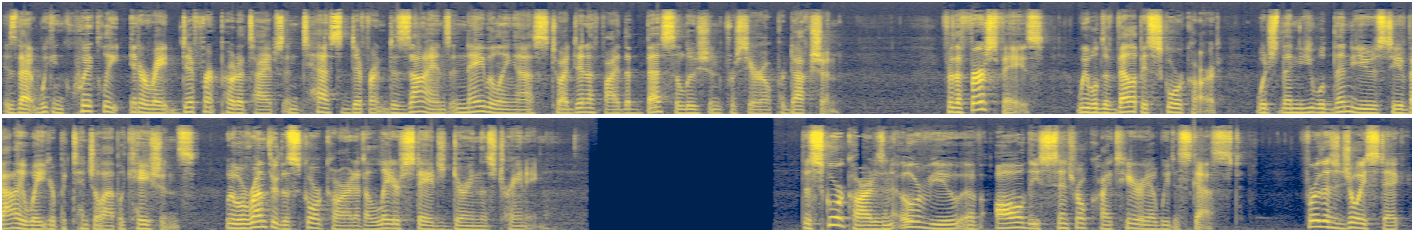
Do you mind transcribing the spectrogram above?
is that we can quickly iterate different prototypes and test different designs, enabling us to identify the best solution for serial production. For the first phase, we will develop a scorecard, which then you will then use to evaluate your potential applications. We will run through the scorecard at a later stage during this training. The scorecard is an overview of all the central criteria we discussed. For this joystick,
